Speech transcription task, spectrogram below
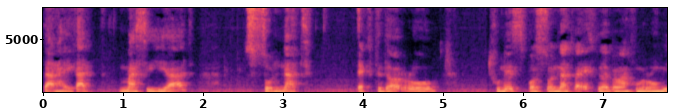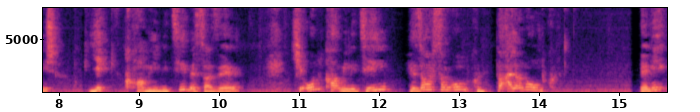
در حقیقت مسیحیت سنت اقتدار رو تونست با سنت و اقتدار به مفهوم رومیش یک community بسازه که اون community هزار سال عمر کنه تا الان عمر کنه. یعنی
